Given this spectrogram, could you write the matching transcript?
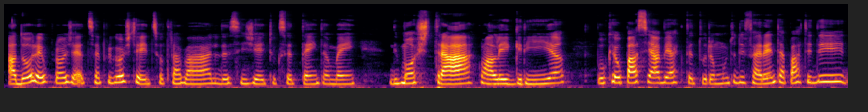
adorei o projeto, sempre gostei do seu trabalho, desse jeito que você tem também de mostrar com alegria Porque eu passei a ver arquitetura muito diferente a partir de,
